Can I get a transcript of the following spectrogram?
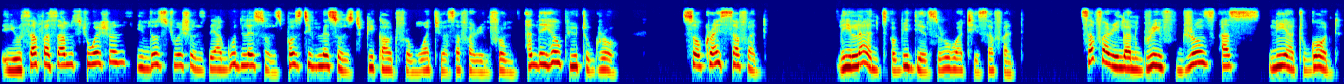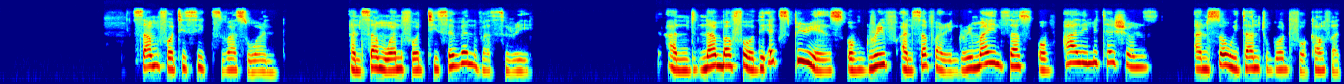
You suffer some situations, in those situations, there are good lessons, positive lessons to pick out from what you are suffering from, and they help you to grow. So Christ suffered. He learned obedience through what he suffered. Suffering and grief draws us near to God. Psalm 46, verse 1, and Psalm 147, verse 3. And number four, the experience of grief and suffering reminds us of our limitations, and so we turn to God for comfort.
